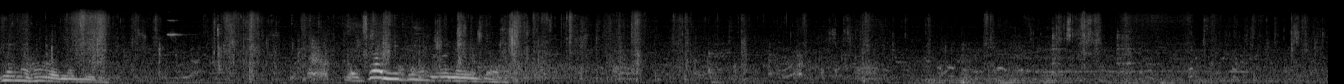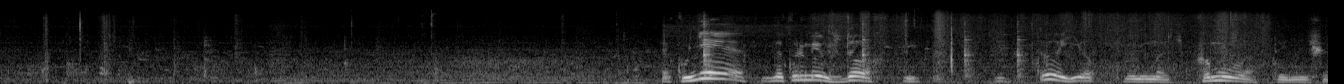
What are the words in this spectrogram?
в мене голодна буде. Я сам не бою мене взяв. Куне накормив здох. Ой, йоп, твою мать. Хамула ти Міша.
